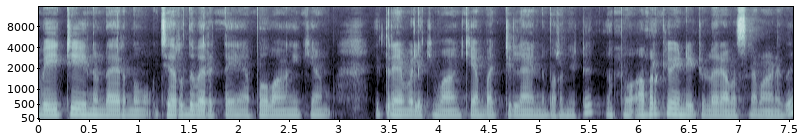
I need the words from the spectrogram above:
വെയിറ്റ് ചെയ്യുന്നുണ്ടായിരുന്നു. ചെറുത് വരട്ടെ അപ്പോൾ വാങ്ങിക്കാം ഇത്രയും വിലയ്ക്ക് വാങ്ങിക്കാൻ പറ്റില്ല എന്ന് പറഞ്ഞിട്ട്. അപ്പോൾ അവർക്ക് വേണ്ടിയിട്ടുള്ളൊരു അവസരമാണിത്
